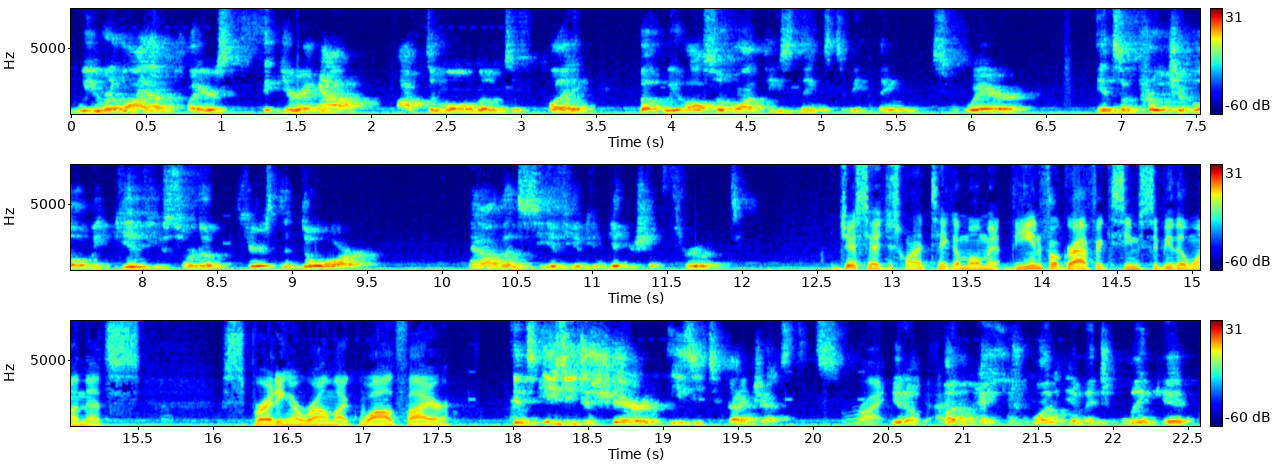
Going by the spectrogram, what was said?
we rely on players figuring out optimal modes of play, but we also want these things to be things where it's approachable. We give you sort of, here's the door, now let's see if you can get your ship through it. Jesse, I just want to take a moment. The infographic seems to be the one that's spreading around like wildfire. It's easy to share and easy to digest. It's, right. You know, one page, one image, link it,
